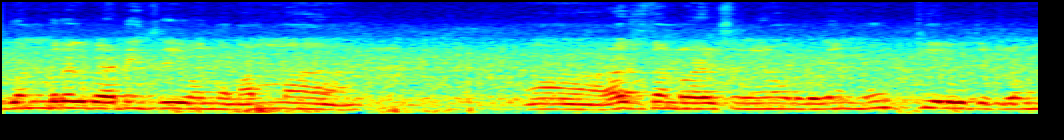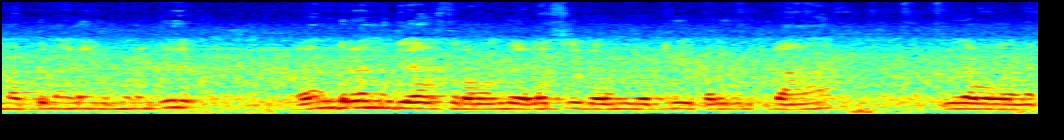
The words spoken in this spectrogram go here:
இதன் பிறகு பேட்டிங் செய்ய வந்த நம்ம ராஜஸ்தான் ராயல்ஸ் வந்து பார்த்தீங்கன்னா நூற்றி எழுபத்தெட்டு ரன் மட்டுமே அணிக்கு முடிஞ்சு ரெண்டு ரன் வித்தியாசத்தில் வந்து எலசியில் வந்து வெற்றி பறிக்கிட்டாங்க இதில்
